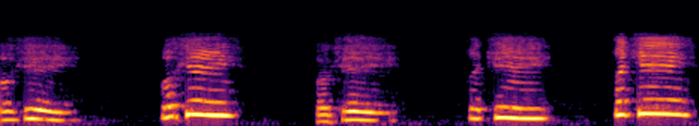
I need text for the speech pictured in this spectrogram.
Okay. Okay. Okay. Okay. Okay.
